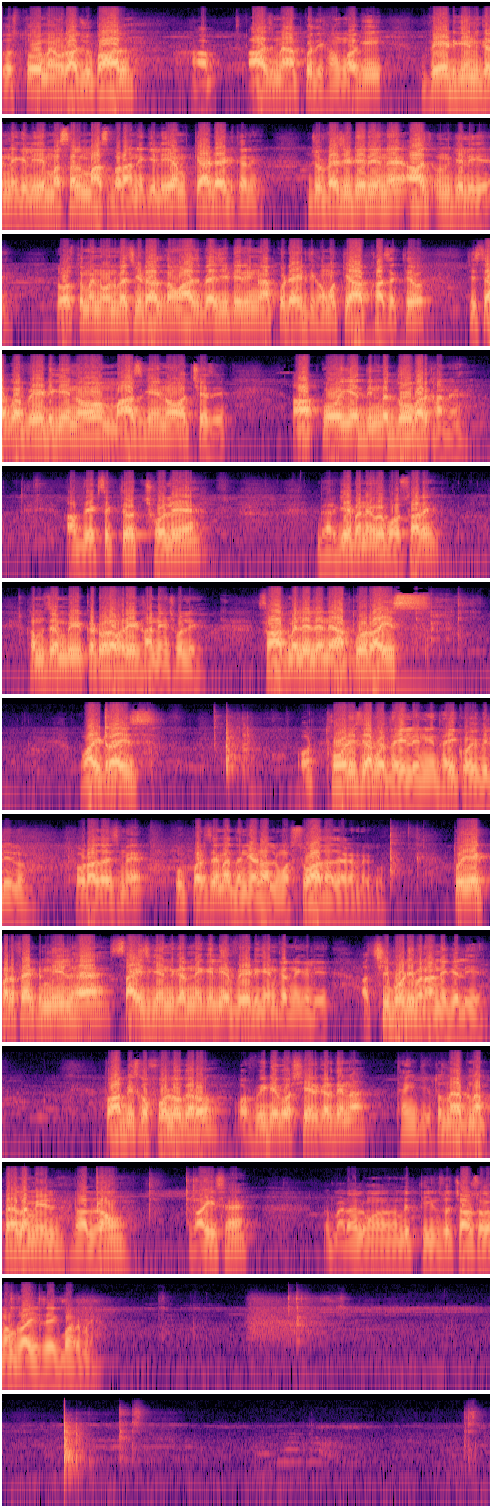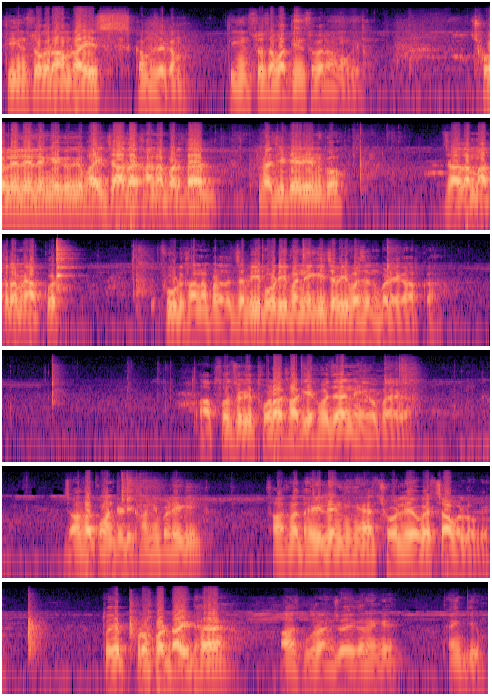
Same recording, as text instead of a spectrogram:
दोस्तों, मैं हूँ राजू पाल आप, आज मैं आपको दिखाऊँगा कि वेट गेन करने के लिए मसल मास बढ़ाने के लिए हम क्या डाइट करें, जो वेजिटेरियन है आज उनके लिए। दोस्तों, मैं नॉन वेज की डालता हूँ। आज वेजिटेरियन में आपको डाइट दिखाऊँगा क्या आप खा सकते हो, जिससे आपका वेट गेन हो मास गेन हो अच्छे से। आपको ये दिन में दो बार खाना है। आप देख सकते हो, छोले हैं, घर के बने हुए बहुत सारे। कम से कम भी कटोरा भर के खाने हैं छोले। साथ में ले लेने आपको राइस वाइट राइस और थोड़ी सी आपको दही लेनी है। दही कोई भी ले लो। थोड़ा सा इसमें ऊपर से मैं धनिया डालूँगा। स्वाद आ जाएगा मेरे को। तो ये एक परफेक्ट मील है साइज़ गेन करने के लिए वेट गेन करने के लिए, अच्छी बॉडी बनाने के लिए। तो आप इसको फॉलो करो और वीडियो को शेयर कर देना। थैंक यू तो मैं अपना पहला मील डाल रहा हूँ। राइस है। अब मैं डालूँगा सौ चार सौ ग्राम राइस एक बार में। तीन सौ ग्राम राइस कम से कम, तीन सौ सवा तीन सौ ग्राम हो गए। छोले ले लेंगे क्योंकि भाई ज़्यादा खाना पड़ता है वेजिटेरियन को, ज़्यादा मात्रा में आपको फ़ूड खाना पड़ता है। जब ही बॉडी बनेगी, जब ही वज़न बढ़ेगा आपका। तो आप सोचोगे थोड़ा खा के हो जाए, नहीं हो पाएगा। ज़्यादा क्वांटिटी खानी पड़ेगी। साथ में दही लेनी है, छोले हो गए, चावल हो गए। तो ये प्रॉपर डाइट है। आज पूरा एंजॉय करेंगे। Thank you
